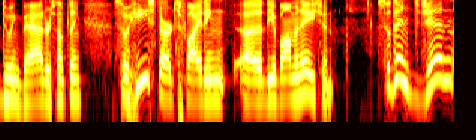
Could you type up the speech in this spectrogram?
doing bad or something. So he starts fighting uh, the Abomination. So then Jen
